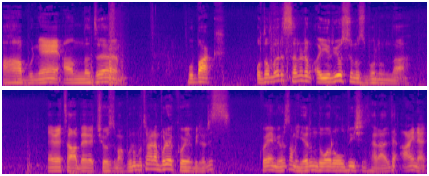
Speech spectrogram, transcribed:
Aa bu ne? Anladım. Bu bak. Odaları sanırım ayırıyorsunuz bununla. Evet abi evet çözdüm. Bak bunu muhtemelen buraya koyabiliriz. Koyamıyoruz ama yarım duvar olduğu için herhalde. Aynen.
